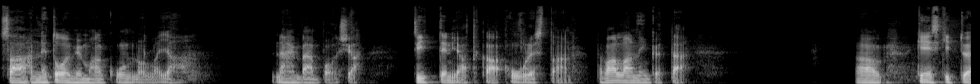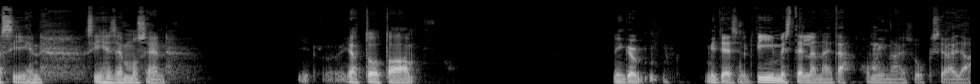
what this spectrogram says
saada ne toimimaan kunnolla ja näin päin pois ja sitten jatkaa uudestaan. Tavallaan niin kuin, että keskittyä siihen, siihen semmoiseen ja tota, niin kuin, miten se nyt viimeistellä näitä ominaisuuksia ja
